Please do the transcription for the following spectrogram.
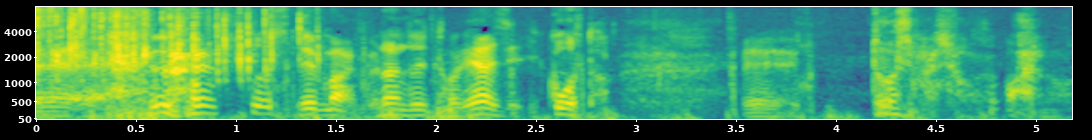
えー、そして、まあ、グラウンドにとりあえず行こうと。えー、どうしましょう。あの、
